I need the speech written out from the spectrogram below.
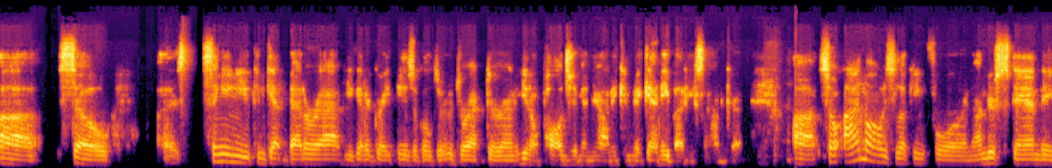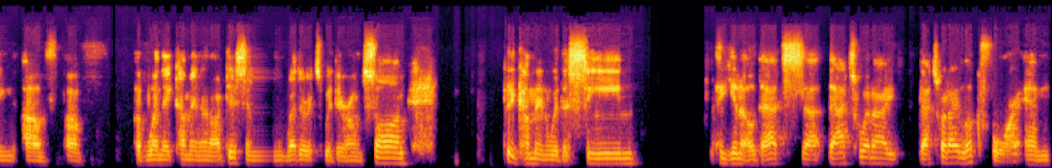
Uh, so uh, singing you can get better at. You get a great musical director, and you know Paul Gemignani can make anybody sound good. Uh, so I'm always looking for an understanding of of of when they come in and audition, whether it's with their own song, they come in with a scene. You know, that's uh, that's what I that's what I look for, and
